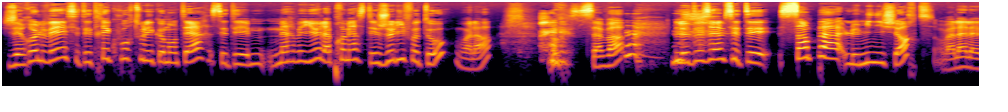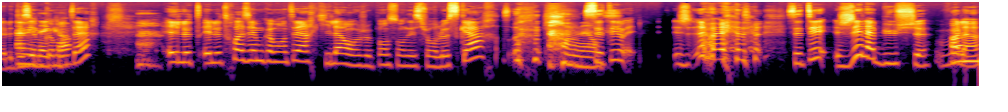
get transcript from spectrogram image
J'ai relevé, c'était très court tous les commentaires, c'était merveilleux. La première, c'était jolie photo, voilà, ça va. Le deuxième, c'était sympa le mini short, voilà le ah deuxième commentaire. Et le, et le troisième commentaire, qui là, je pense, on est sur l'Oscar, oh, c'était C'était j'ai la bûche. Voilà.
